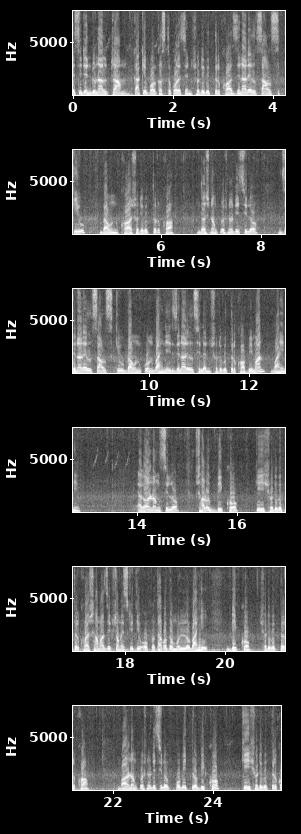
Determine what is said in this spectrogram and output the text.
প্রেসিডেন্ট ডোনাল্ড ট্রাম্প কাকে বরখাস্ত করেছেন? সঠিক উত্তর খ। General Charles Q Brown. খ, সঠিক উত্তর খ। দশ নং প্রশ্নটি ছিল, জেনারেল চার্লস কিউ ব্রাউন কোন বাহিনীর জেনারেল ছিলেন? সঠিক উত্তর খ, বিমান বাহিনী। এগারো নং ছিল, স্মারক বৃক্ষ কি? সঠিক উত্তর খ, সামাজিক সংস্কৃতি ও প্রথাগত মূল্যবাহী বৃক্ষ। সঠিক উত্তর খ। বারো নং প্রশ্নটি ছিল, পবিত্র বৃক্ষ কি? সঠিক উত্তর ক,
